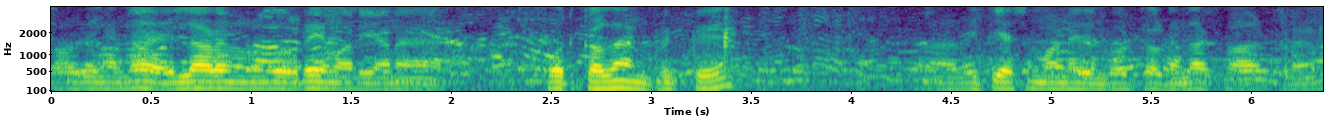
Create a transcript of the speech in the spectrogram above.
பார்த்தீங்கன்னா எல்லா இடமும் ஒரே மாதிரியான பொருட்கள் தான் இருக்குது வித்தியாசமான இது பொருட்கள் இருந்தால் காட்டுறேன்.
